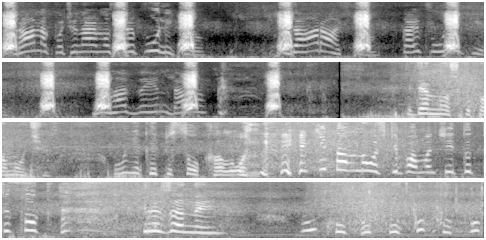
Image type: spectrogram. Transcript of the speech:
Ранок починаємо з кайфуліків. Да, Растя, кайфуліки. Магазин, да. Ідемо ножки помочимо. Ой, який пісок холодний. Які там ножки помочить? Тут пісок крижаний. Ух-ух-ух-ух-ух-ух.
